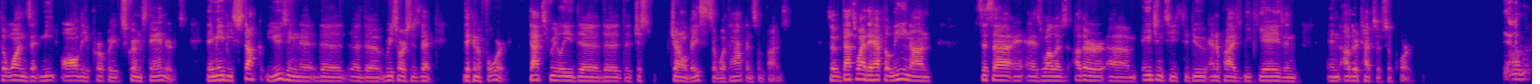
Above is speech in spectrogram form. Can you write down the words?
the ones that meet all the appropriate SCRM standards. They may be stuck using the, the, uh, the resources that they can afford. That's really the, the, the just general basis of what happens sometimes. So that's why they have to lean on CISA as well as other um, agencies to do enterprise BPAs and, and other types of support. Um,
